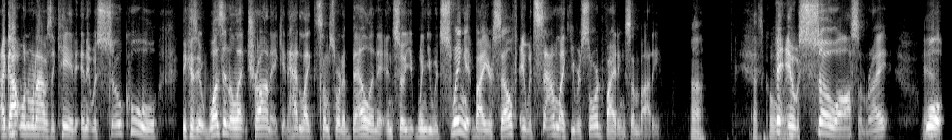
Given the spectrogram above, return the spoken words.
I got one when I was a kid, and it was so cool because it wasn't electronic. It had like some sort of bell in it, and so you, when you would swing it by yourself, it would sound like you were sword fighting somebody. Huh. That's cool. It, man. was so awesome, right? Yeah. Well,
